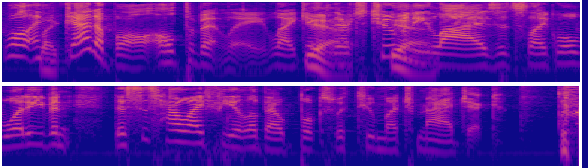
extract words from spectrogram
Well, and like- gettable ultimately. Like if Yeah, there's too many lies, it's like, well, what even? This is how I feel about books with too much magic.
